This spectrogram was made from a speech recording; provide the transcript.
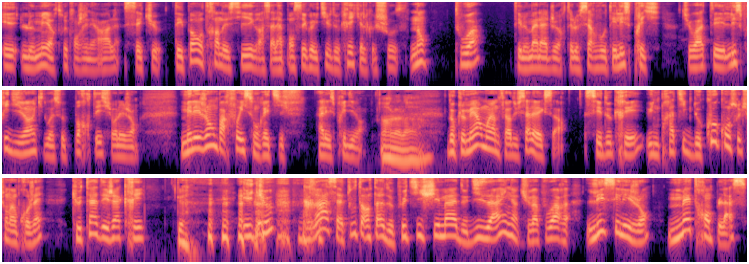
et le meilleur truc en général, c'est que t'es pas en train d'essayer grâce à la pensée collective de créer quelque chose. Non, toi, t'es le manager, t'es le cerveau, t'es l'esprit. Tu vois, t'es l'esprit divin qui doit se porter sur les gens. Mais les gens, parfois, ils sont rétifs à l'esprit divin. Oh là là. Donc le meilleur moyen de faire du sale avec ça, c'est de créer une pratique de co-construction d'un projet que t'as déjà créé. et que grâce à tout un tas de petits schémas de design, tu vas pouvoir laisser les gens mettre en place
